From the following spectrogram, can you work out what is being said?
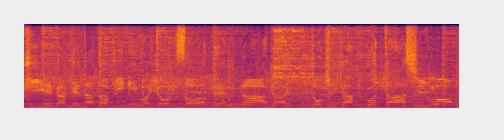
消えかけた時には寄り添って長い時が私を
